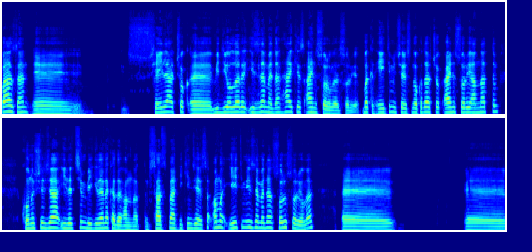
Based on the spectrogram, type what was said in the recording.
bazen ee, şeyler çok e, videoları izlemeden herkes aynı soruları soruyor. Bakın eğitim içerisinde o kadar çok aynı soruyu anlattım. Konuşacağı iletişim bilgilerine kadar anlattım. Suspend ikinci hesap ama eğitimi izlemeden soru soruyorlar. Ee, e,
